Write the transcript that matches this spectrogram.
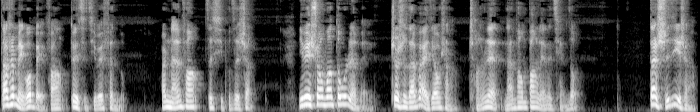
当时，美国北方对此极为愤怒，而南方则喜不自胜，因为双方都认为这是在外交上承认南方邦联的前奏。但实际上，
